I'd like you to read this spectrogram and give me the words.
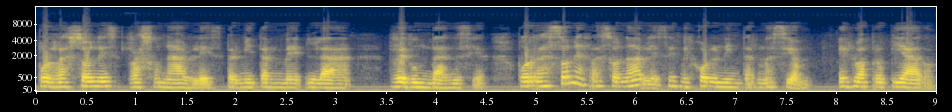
por razones razonables, permítanme la redundancia, por razones razonables es mejor una internación, es lo apropiado,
